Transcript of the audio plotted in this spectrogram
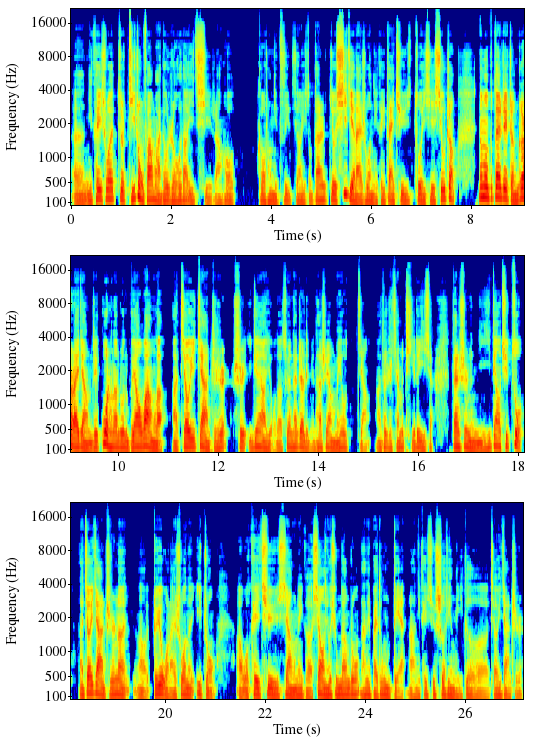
呃，你可以说就几种方法都糅合到一起，然后。构成你自己的交易系统，当然就细节来说，你可以再去做一些修正。那么在这整个来讲，这过程当中，你不要忘了啊，交易价值是一定要有的。虽然它这里面它实际上没有讲啊，它只前面提了一下，但是呢，你一定要去做。那交易价值呢，啊，对于我来说呢，一种啊，我可以去像那个笑傲牛熊当中它那摆动点啊，你可以去设定一个交易价值。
